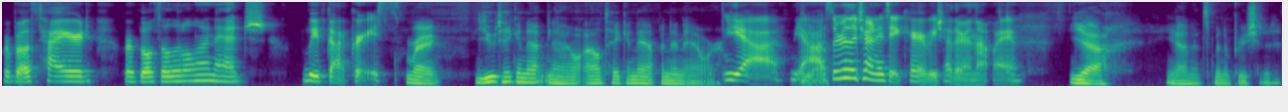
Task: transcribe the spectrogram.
we're both tired, we're both a little on edge. We've got grace. Right. You take a nap now, I'll take a nap in an hour. Yeah, yeah. Yeah. So really trying to take care of each other in that way. Yeah. Yeah, and it's been appreciated.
